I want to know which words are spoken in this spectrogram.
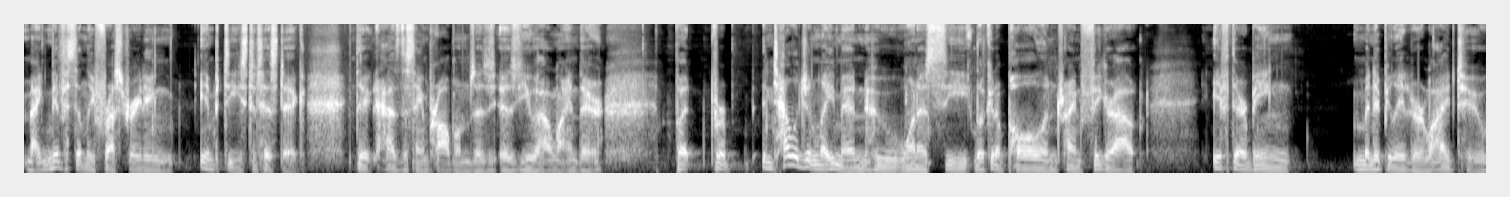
magnificently frustrating, empty statistic that has the same problems as, as you outlined there. But for intelligent laymen who want to see, look at a poll and try and figure out if they're being manipulated or lied to,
